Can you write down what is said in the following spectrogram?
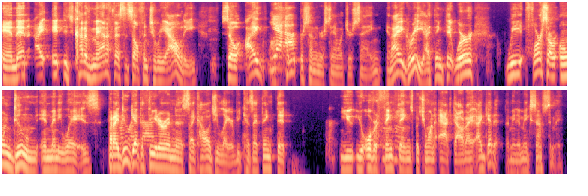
And then i it, it's kind of manifests itself into reality. So i yeah. 100% understand what you're saying and i agree. I think that we're we force our own doom in many ways but i do I like get the theater and the psychology layer because i think that you you overthink mm-hmm. things, but you want to act out. I, I get it. I mean, it makes sense to me.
